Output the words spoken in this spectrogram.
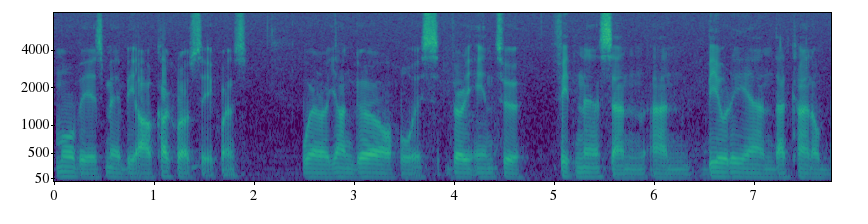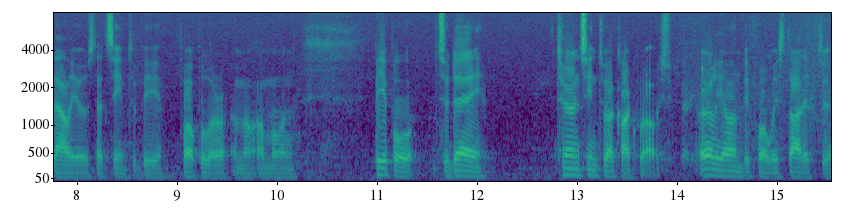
movie is maybe our cockroach sequence, where a young girl who is very into fitness and, and beauty and that kind of values that seem to be popular among, among people today turns into a cockroach. Early on, before we started to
